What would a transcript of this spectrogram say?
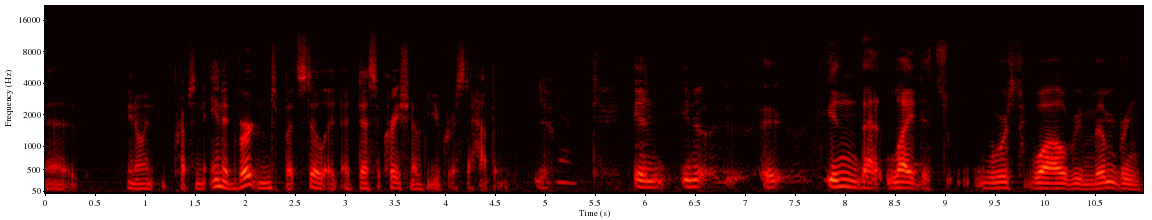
uh, you know an, perhaps an inadvertent but still a, a desecration of the Eucharist to happen. Yeah. And, you know, uh, in that light, it's worthwhile remembering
